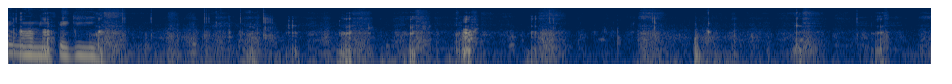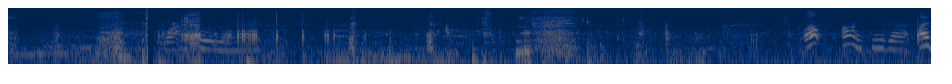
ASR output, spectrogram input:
Hang on, me piggy. Well, I want to see that. I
